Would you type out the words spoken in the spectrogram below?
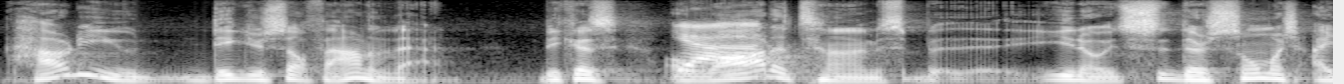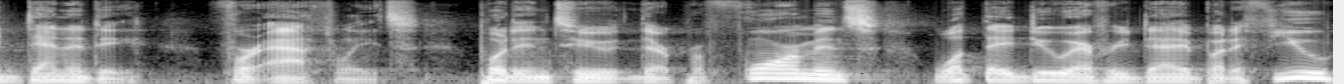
how do you dig yourself out of that? Because a yeah. lot of times, you know, there's so much identity for athletes put into their performance, what they do every day. But if you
